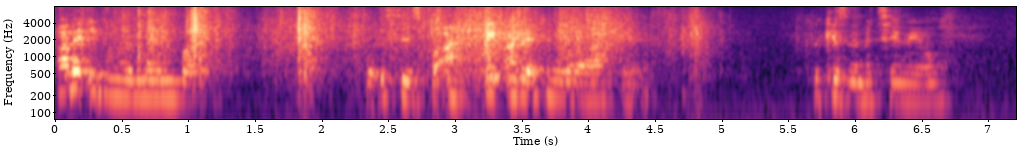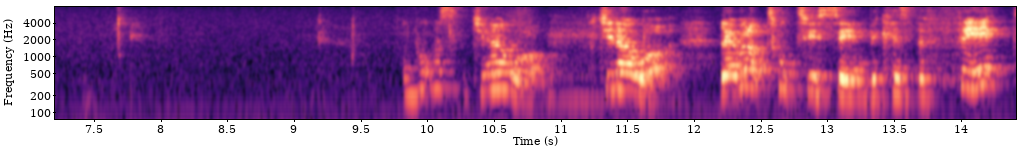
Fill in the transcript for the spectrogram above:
I don't even remember what this is, but I think, I don't think I'm gonna like it because of the material. What was, do you know what? Do you know what? Let me not talk too soon because the fit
